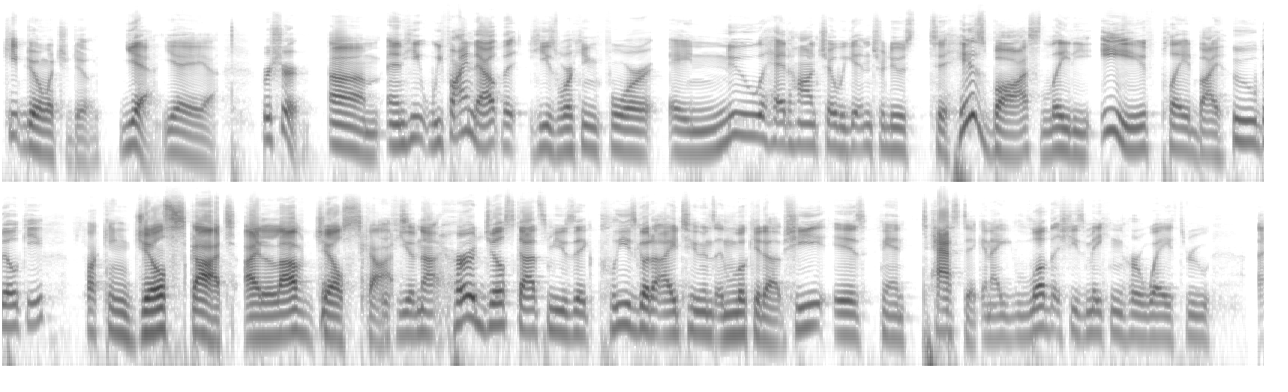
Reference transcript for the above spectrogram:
Keep doing what you're doing. Yeah, yeah, yeah, yeah, for sure. Um, and he, we find out that he's working for a new head honcho. We get introduced to his boss, Lady Eve, played by who, Bilky? Fucking Jill Scott. I love Jill Scott. If you have not heard Jill Scott's music, please go to iTunes and look it up. She is fantastic, and I love that she's making her way through uh,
